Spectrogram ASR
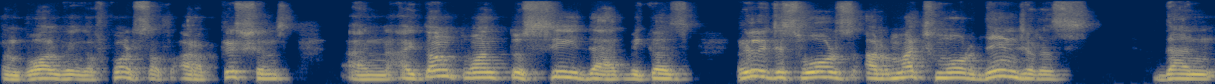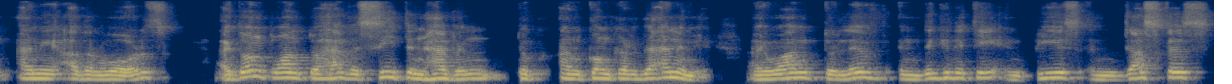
involving, of course, of Arab Christians. And I don't want to see that because religious wars are much more dangerous than any other wars. I don't want to have a seat in heaven to conquer the enemy. I want to live in dignity, in peace, in justice,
